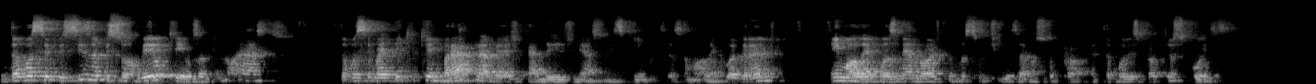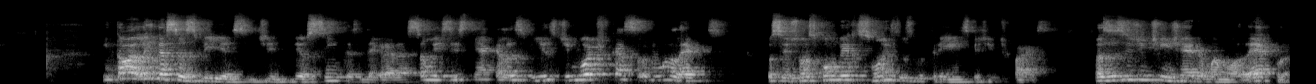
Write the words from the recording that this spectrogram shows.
Então você precisa absorver o que? Os aminoácidos. Então você vai ter que quebrar através de cadeias de reações químicas essa molécula grande em moléculas menores para você utilizar no seu próprio metabolismo para outras coisas. Então, além dessas vias de biossíntese e degradação, existem aquelas vias de modificação de moléculas, ou seja, são as conversões dos nutrientes que a gente faz. Às vezes a gente ingere uma molécula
